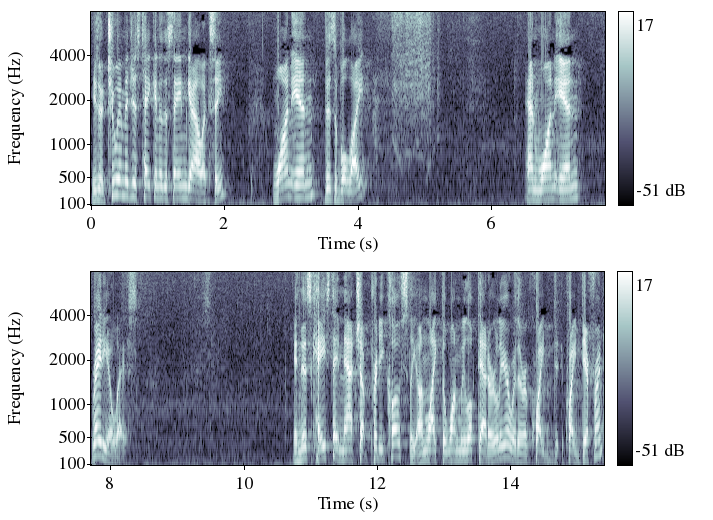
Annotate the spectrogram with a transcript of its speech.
These are two images taken of the same galaxy, one in visible light and one in radio waves. In this case, they match up pretty closely. Unlike the one we looked at earlier, where they were quite, quite different,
